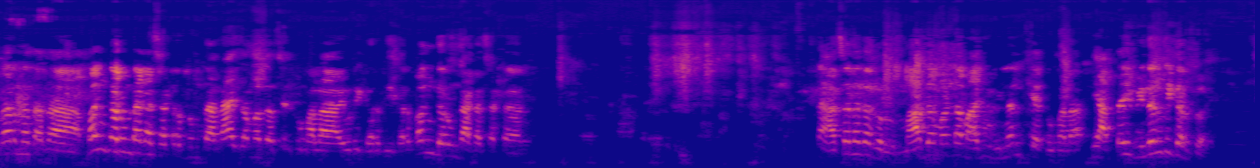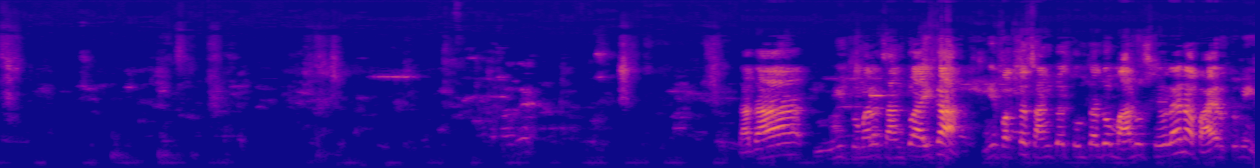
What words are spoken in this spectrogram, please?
होणार ना दादा बंद करून टाका शटर तुमचा. नाही जमत असेल तुम्हाला एवढी गर्दी तर बंद करून टाका शटर असं नका करू. माझं म्हणणं माझी विनंती आहे तुम्हाला. मी आताही विनंती करतोय. दादा मी तुम्हाला सांगतो ऐका. मी फक्त सांगतोय तुमचा जो माणूस ठेवलाय ना बाहेर तुम्ही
